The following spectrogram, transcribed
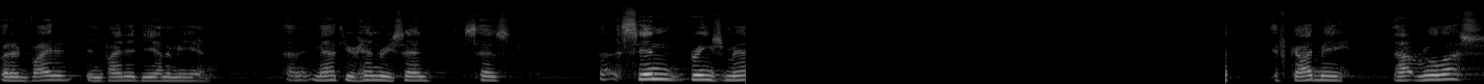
but invited, invited the enemy in. Uh, Matthew Henry said, says, uh, Sin brings men. If God may not rule us,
